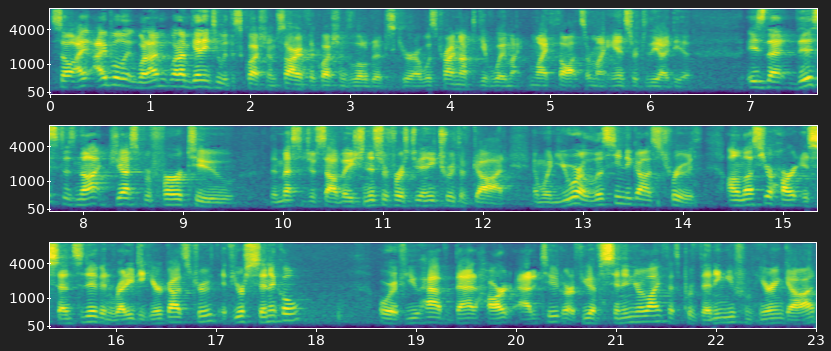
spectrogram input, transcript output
so I, I believe what I'm what I'm getting to with this question. I'm sorry if the question is a little bit obscure. I was trying not to give away my, my thoughts or my answer to the idea. Is that this does not just refer to the message of salvation. This refers to any truth of God. And when you are listening to God's truth, unless your heart is sensitive and ready to hear God's truth, if you're cynical, or if you have a bad heart attitude, or if you have sin in your life that's preventing you from hearing God,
